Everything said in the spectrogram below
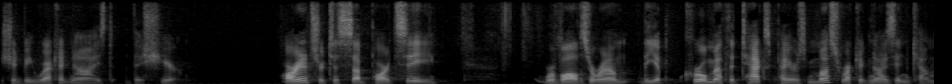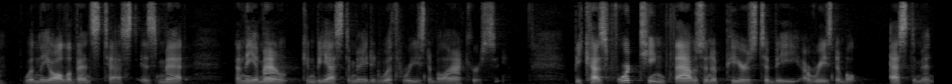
should be recognized this year? Our answer to subpart C revolves around the accrual method taxpayers must recognize income when the all events test is met and the amount can be estimated with reasonable accuracy. Because 14,000 appears to be a reasonable estimate,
